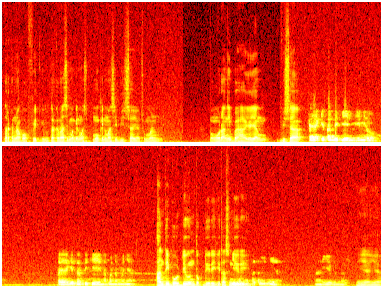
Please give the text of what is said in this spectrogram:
terkena covid gitu. Terkena sih mungkin masih mungkin masih bisa ya cuman mengurangi bahaya yang bisa kayak kita bikin ini loh. Kayak kita bikin apa namanya? Antibody untuk diri kita sendiri. Ini ya? Nah iya benar. Iya iya.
